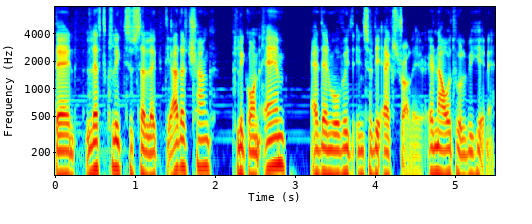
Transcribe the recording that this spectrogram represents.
Then left click to select the other chunk, click on M, and then move it into the extra layer. And now it will be hidden.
